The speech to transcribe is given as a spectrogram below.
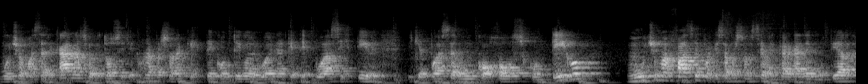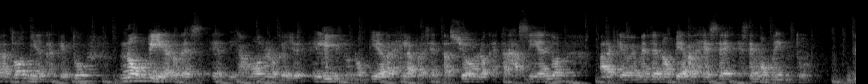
mucho más cercana, sobre todo si tienes una persona que esté contigo el webinar, que te pueda asistir y que pueda ser un co-host contigo, mucho más fácil porque esa persona se va a encargar de mutearte a todo, mientras que tú no pierdes, eh, digamos, lo que yo, el hilo, no pierdes la presentación, lo que estás haciendo, para que obviamente no pierdas ese, ese momento. ¿Ok?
